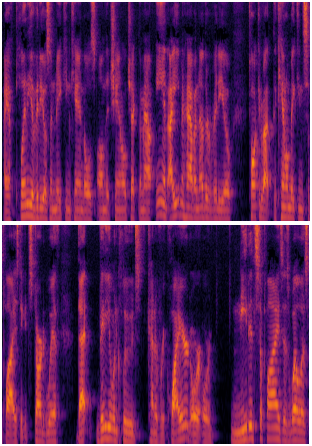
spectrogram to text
I have plenty of videos on making candles on the channel. Check them out. And I even have another video talking about the candle making supplies to get started with. That video includes kind of required or, or needed supplies as well as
